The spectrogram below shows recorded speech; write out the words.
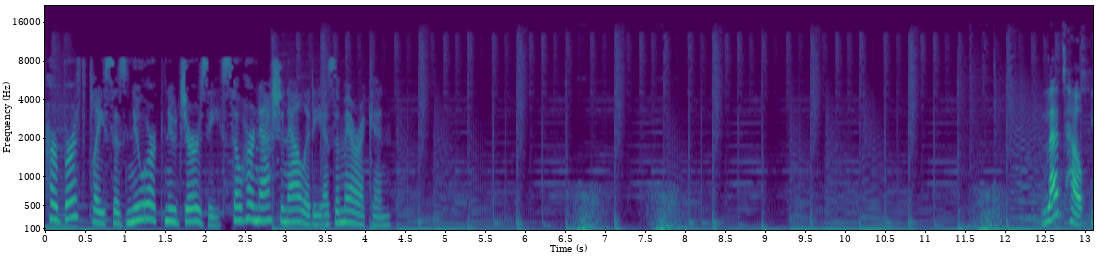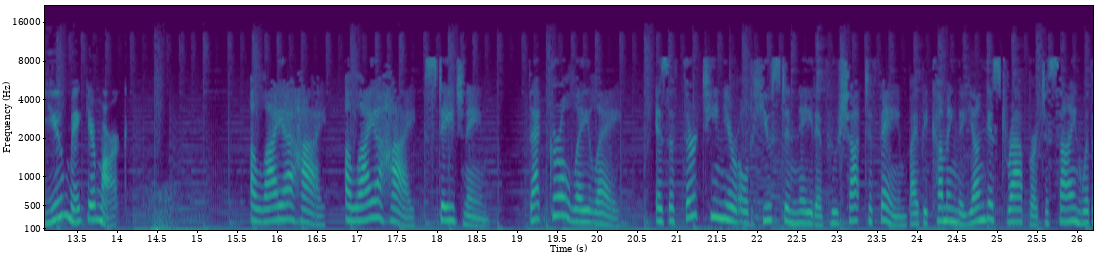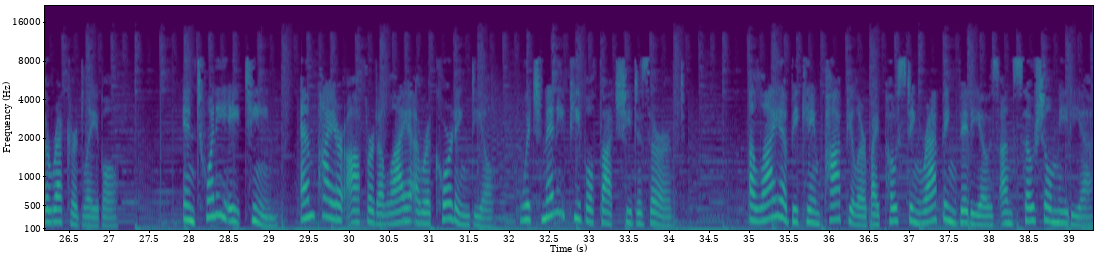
Her birthplace is Newark, New Jersey so her nationality is American. Let's help you make your mark. Aliyah High. Aliyah High, stage name. That Girl Lay Lay, is a 13-year-old Houston native who shot to fame by becoming the youngest rapper to sign with a record label. In 2018, Empire offered Aliyah a recording deal, which many people thought she deserved. Aliyah became popular by posting rapping videos on social media.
